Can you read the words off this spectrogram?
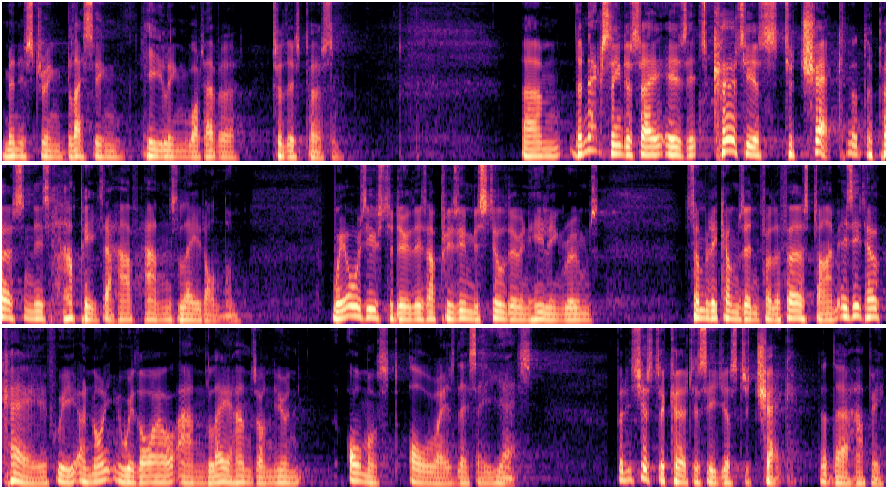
ministering, blessing, healing, whatever, to this person. Um, the next thing to say is it's courteous to check that the person is happy to have hands laid on them. We always used to do this, I presume we still do in healing rooms. Somebody comes in for the first time. Is it okay if we anoint you with oil and lay hands on you? And almost always they say yes. But it's just a courtesy just to check that they're happy.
